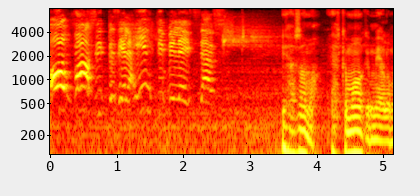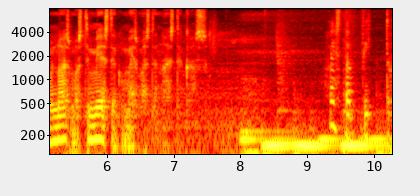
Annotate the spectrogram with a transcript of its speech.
On vaan sitten siellä hinttibileissä! Ihan sama. Ehkä mä oonkin mieluummin naismaisten miesten kuin miesmaisten naisten kanssa. Haista vittu.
